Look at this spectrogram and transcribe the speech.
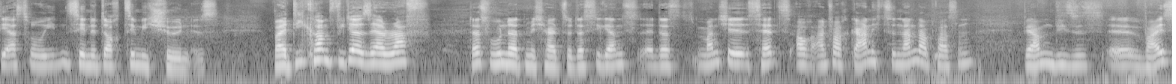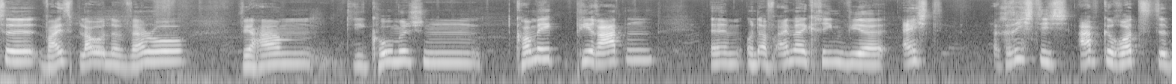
die Asteroidenszene doch ziemlich schön ist. Weil die kommt wieder sehr rough. Das wundert mich halt so, dass die ganz, äh, dass manche Sets auch einfach gar nicht zueinander passen. Wir haben dieses äh, weiße, weiß-blaue Navarro, wir haben die komischen Comic-Piraten ähm, und auf einmal kriegen wir echt richtig abgerotzte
